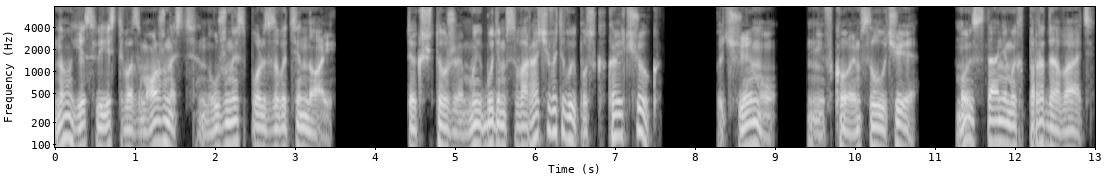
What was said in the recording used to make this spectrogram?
но если есть возможность, нужно использовать иной. Так что же, мы будем сворачивать выпуск кольчуг? Почему? Ни в коем случае. Мы станем их продавать.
